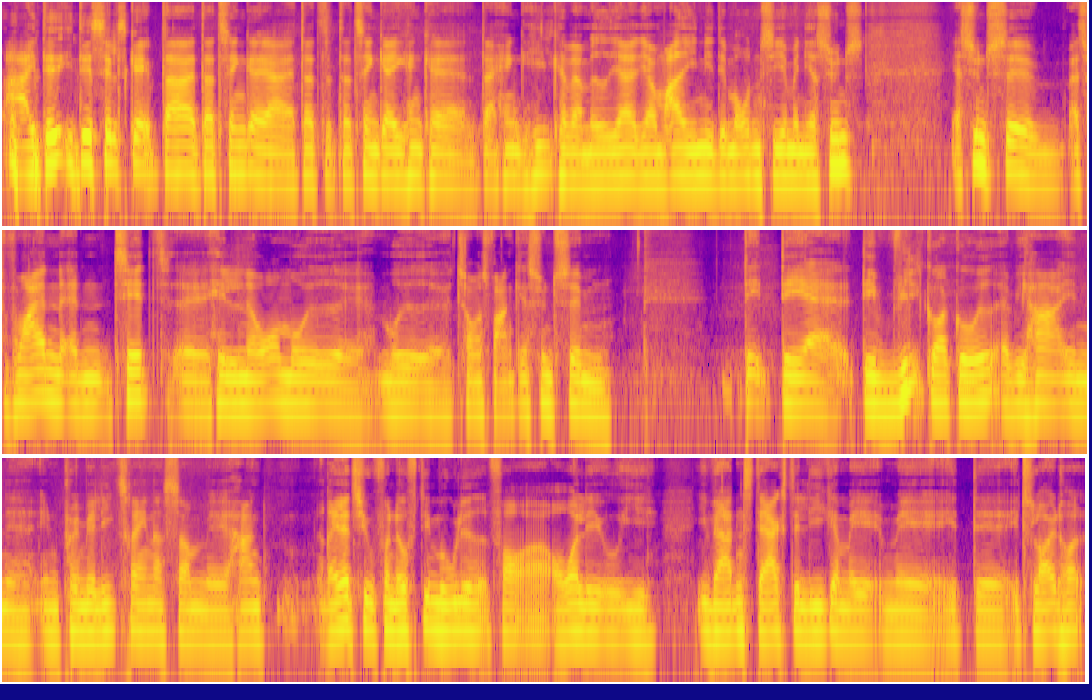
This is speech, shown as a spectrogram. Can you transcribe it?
Ej, det, i det selskab, der, der tænker jeg, der, der tænker jeg ikke, han kan, der, han helt kan være med. Jeg, jeg er meget enig i det, Morten siger, men jeg synes, jeg synes, øh, altså for mig er den, er den tæt øh, hældende over mod, øh, mod øh, Thomas Frank. Jeg synes, øh, det, det, er, det er vildt godt gået, at vi har en, øh, en Premier League-træner, som øh, har en relativt fornuftig mulighed for at overleve i, i verdens stærkeste liga med, med et, øh, et sløjt hold.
